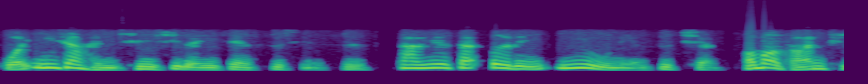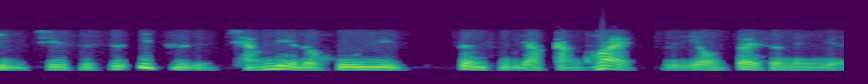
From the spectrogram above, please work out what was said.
我印象很清晰的一件事情是，大约在二零一五年之前，环保团体其实是一直强烈的呼吁。政府要赶快使用再生能源，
